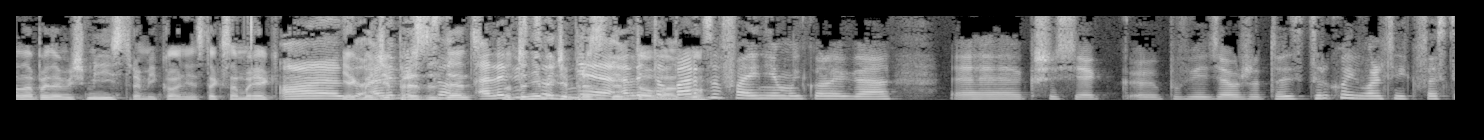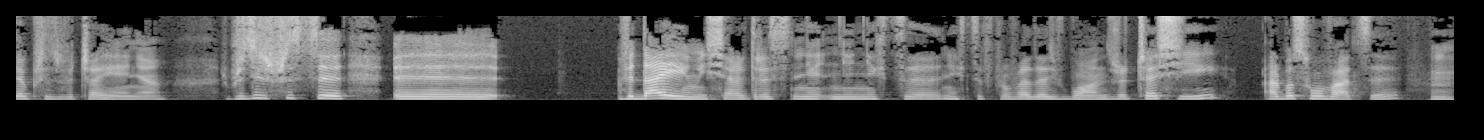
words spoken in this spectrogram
ona powinna być ministrem i koniec. Tak samo jak Jezu, jak ale będzie prezydent, co, ale no to nie co, będzie Nie, ale prezydentowa, to no. bardzo fajnie mój kolega e, Krzysiek e, powiedział, że to jest tylko i wyłącznie kwestia przyzwyczajenia. Że przecież wszyscy e, wydaje mi się, ale teraz nie, nie, nie, chcę, nie chcę wprowadzać w błąd, że Czesi albo Słowacy Hmm.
